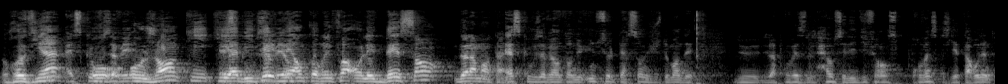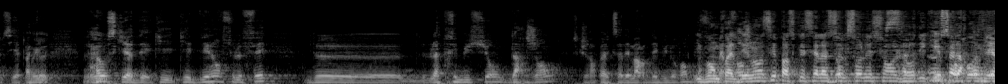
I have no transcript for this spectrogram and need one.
revient aux gens qui, qui habitaient, mais encore une fois, on les descend de la montagne. Est-ce que vous avez entendu une seule personne, justement, des, de, de, la province de House et des différentes provinces, parce qu'il y a Taroudent aussi, il n'y a pas que House qui, a qui, qui, dénonce le fait de, l'attribution d'argent, parce que je rappelle que ça démarre début novembre. Ils vont pas le dénoncer parce que c'est la seule solution aujourd'hui qui est proposée.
